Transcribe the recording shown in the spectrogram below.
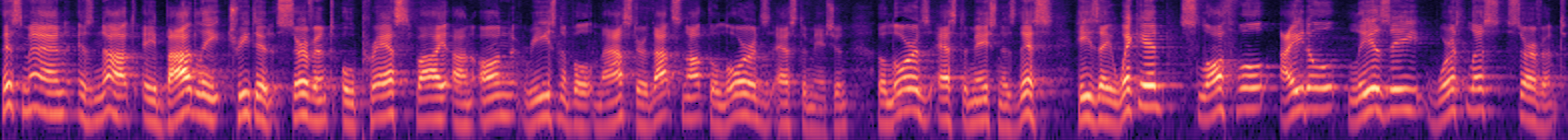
This man is not a badly treated servant oppressed by an unreasonable master. That's not the Lord's estimation. The Lord's estimation is this He's a wicked, slothful, idle, lazy, worthless servant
